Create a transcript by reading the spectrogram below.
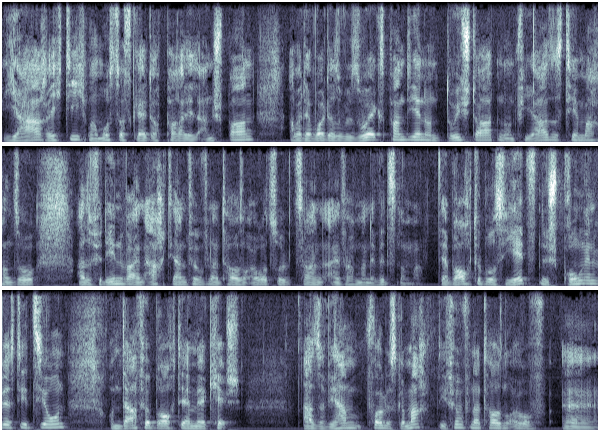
Ja, richtig, man muss das Geld auch parallel ansparen, aber der wollte sowieso expandieren und durchstarten und Vier-Jahr-System machen und so. Also für den war in acht Jahren 500.000 Euro zurückzahlen einfach mal eine Witznummer. Der brauchte bloß jetzt eine Sprunginvestition und dafür braucht er mehr Cash. Also wir haben Folgendes gemacht, die 500.000 Euro äh,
